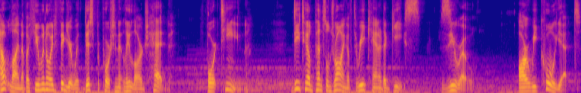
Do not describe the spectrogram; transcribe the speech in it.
outline of a humanoid figure with disproportionately large head, 14, detailed pencil drawing of three Canada geese, 0. Are we cool yet?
